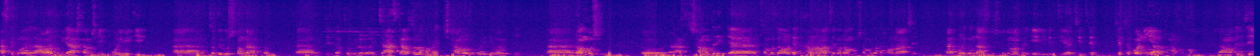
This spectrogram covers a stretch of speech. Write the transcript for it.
আজকে তোমাদের সাথে আবারও ফিরে আসলাম সেই পরিমিতির আহ, চতুর্ভুজ সংক্রান্ত যে তথ্যগুলো রয়েছে। আজকে আলোচনা হবে সামন্তরিক এবং একটি রম্বস তো আজকে সামুদ্রিক সম্পর্কে অনেকের ধারণা আছে এবং রম্বস সম্পর্কে ধারণা আছে। তারপরে কিন্তু আজকে শুধুমাত্র এই দুটি চিত্রে ক্ষেত্রফল নিয়ে আলোচনা করব। আমাদের যে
